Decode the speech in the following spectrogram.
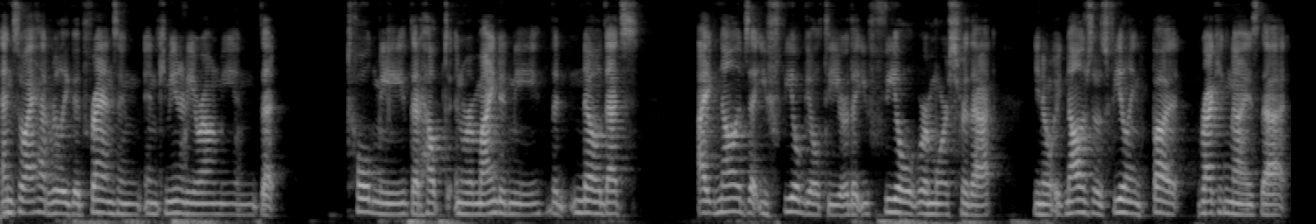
And so I had really good friends and, and community around me and that told me that helped and reminded me that no, that's I acknowledge that you feel guilty or that you feel remorse for that. You know, acknowledge those feelings, but recognize that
